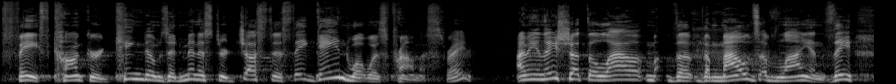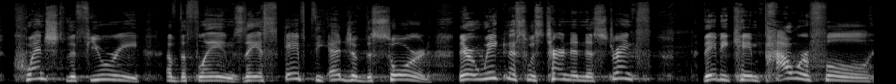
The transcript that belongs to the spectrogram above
faith conquered kingdoms, administered justice. They gained what was promised, right? I mean, they shut the, loud, the, the mouths of lions. They quenched the fury of the flames. They escaped the edge of the sword. Their weakness was turned into strength. They became powerful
